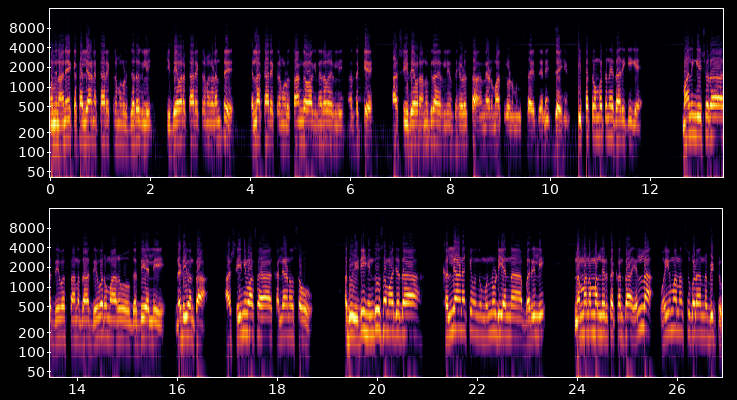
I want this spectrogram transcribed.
ಮುಂದಿನ ಅನೇಕ ಕಲ್ಯಾಣ ಕಾರ್ಯಕ್ರಮಗಳು ಜರುಗಲಿ, ಈ ದೇವರ ಕಾರ್ಯಕ್ರಮಗಳಂತೆ ಎಲ್ಲಾ ಕಾರ್ಯಕ್ರಮಗಳು ಸಾಂಗವಾಗಿ ನೆರವೇರಲಿ ಅದಕ್ಕೆ ಆ ಶ್ರೀ ದೇವರ ಅನುಗ್ರಹ ಇರಲಿ ಅಂತ ಹೇಳುತ್ತಾ ಹನ್ನೆರಡು ಮಾತುಗಳು ಮುಗಿಸ್ತಾ ಇದ್ದೇನೆ. ಜೈ ಹಿಂದ್. ಇಪ್ಪತ್ತೊಂಬತ್ತನೇ ತಾರೀಕಿಗೆ ಮಾಲಿಂಗೇಶ್ವರ ದೇವಸ್ಥಾನದ ದೇವರು ಮಾರು ಗದ್ದೆಯಲ್ಲಿ ನಡೆಯುವಂತ ಆ ಶ್ರೀನಿವಾಸ ಕಲ್ಯಾಣೋತ್ಸವವು, ಅದು ಇಡೀ ಹಿಂದೂ ಸಮಾಜದ ಕಲ್ಯಾಣಕ್ಕೆ ಒಂದು ಮುನ್ನುಡಿಯನ್ನ ಬರೀಲಿ. ನಮ್ಮ ನಮ್ಮಲ್ಲಿರ್ತಕ್ಕಂಥ ಎಲ್ಲ ವೈಮನಸ್ಸುಗಳನ್ನು ಬಿಟ್ಟು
